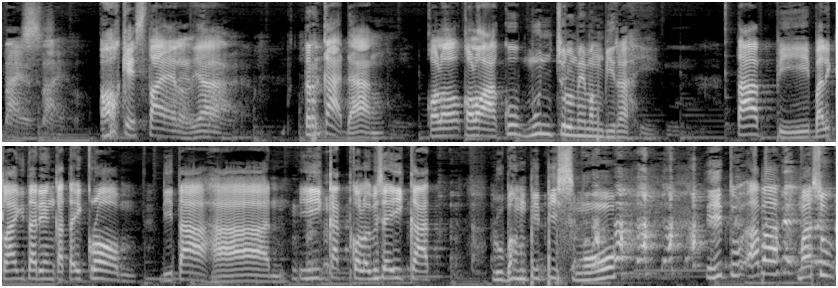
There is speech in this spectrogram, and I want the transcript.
style, style. Oke, style ya. Terkadang kalau kalau aku muncul memang birahi. Tapi balik lagi tadi yang kata Ikrom, ditahan, ikat kalau bisa ikat lubang pipismu. Itu apa? Masuk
